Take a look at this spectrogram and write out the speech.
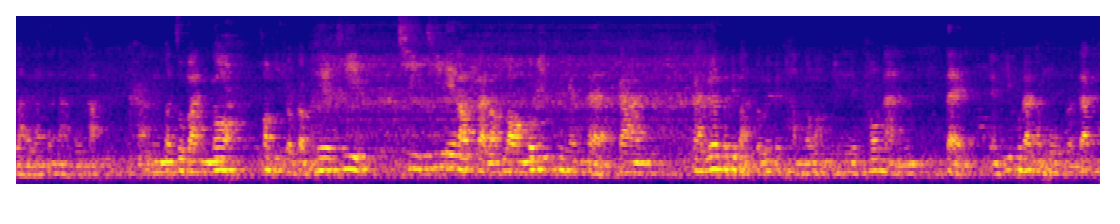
หลายลักษณะเลยค่ะ ค่ะอืมปัจจุบันก็ความผิดเกี่ยวกับเพศที่ที่ที่ได้รับการรับรองก็มีเพียงแต่การการเลือกปฏิบัติโดยไม่เป็นธรรมระหว่างเพศเท่านั้น แต่อย่างที่คุณรัฐพงศ์รัฐ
